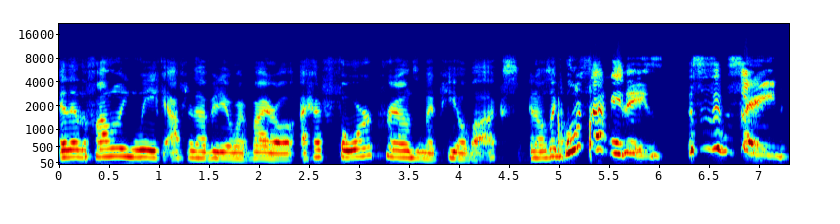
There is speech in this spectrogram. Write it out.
And then the following week after that video went viral, I had four crowns in my P.O. box. And I was like, who sent me these? This is insane.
